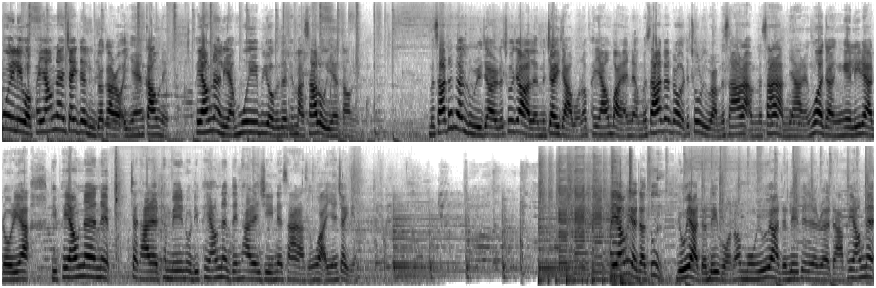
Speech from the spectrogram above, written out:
မွေးလေးပေါ့ဖျောင်းနှံကြိုက်တဲ့လူတွေကတော့အရန်ကောင်းတယ်ဖျောင်းနှံလေးကမှုေးပြီးတော့ပါဇက်ထဲမှာစားလို့အရန်ကောင်းတယ်မစားတတ်တဲ့လူတွေကြတော့တချို့ကြတော့လည်းမကြိုက်ကြပါတော့ဖျောင်းပါတယ်အဲ့ဒါမစားတတ်တော့တချို့လူတွေကမစားတာမစားတာများတယ်ငိုကကြငယ်လေးတဲ့အတော်တွေကဒီဖျောင်းနှံနဲ့ချက်ထားတဲ့ထမင်းတို့ဒီဖျောင်းနှံတင်ထားတဲ့ရေနဲ့စားတာဆိုငိုကအရန်ကြိုက်တယ် ဖျောင်းရတာသူ့ရိုးရဒလေးပေါ့နော်မုံရိုးရဒလေးဖြစ်တဲ့အတွက်ဒါဖျောင်းနဲ့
